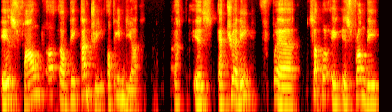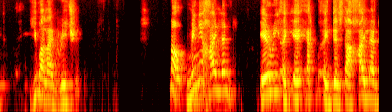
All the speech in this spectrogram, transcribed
is found uh, of the country of India uh, is actually uh, is from the Himalayan region. Now, many highland area, uh, uh, there's the highland,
